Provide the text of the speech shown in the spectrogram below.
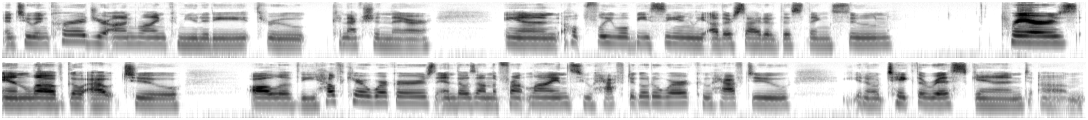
and to encourage your online community through connection there. And hopefully, we'll be seeing the other side of this thing soon. Prayers and love go out to all of the healthcare workers and those on the front lines who have to go to work, who have to, you know, take the risk and um,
